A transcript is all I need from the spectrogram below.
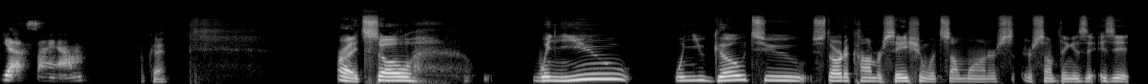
Yes, I am. Okay. All right. So when you when you go to start a conversation with someone or or something, is it is it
